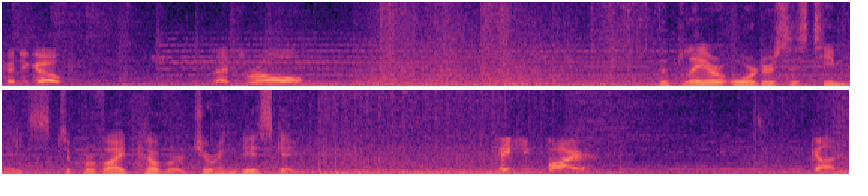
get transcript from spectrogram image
Good to go. Let's roll. The player orders his teammates to provide cover during the escape. Taking fire. Got it.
